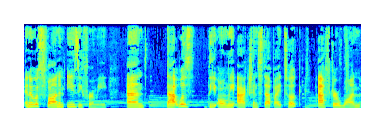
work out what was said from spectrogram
And it was fun and easy for me. And that was the only action step I took after one,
